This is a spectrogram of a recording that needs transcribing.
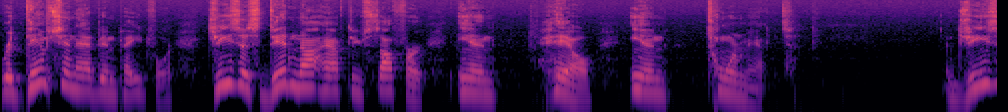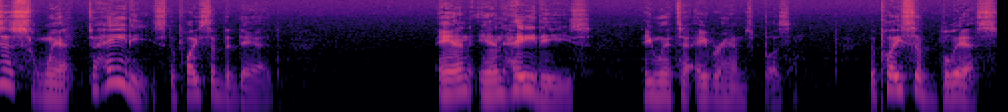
Redemption had been paid for. Jesus did not have to suffer in hell, in torment. Jesus went to Hades, the place of the dead. And in Hades, he went to Abraham's bosom, the place of bliss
